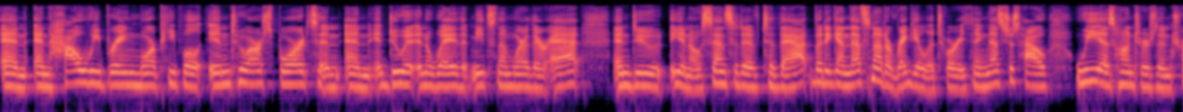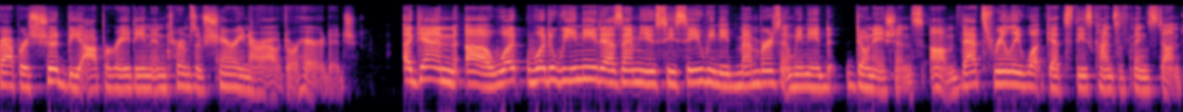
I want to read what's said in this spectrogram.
and and how we bring more people into our sports and and do it in a way that meets them where they're at and do you know sensitive to that. But again that's not a regulatory thing. That's just how we as hunters and trappers should be operating in terms of sharing our outdoor heritage again, uh, what what do we need as MUCC? We need members and we need donations. Um, that's really what gets these kinds of things done.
